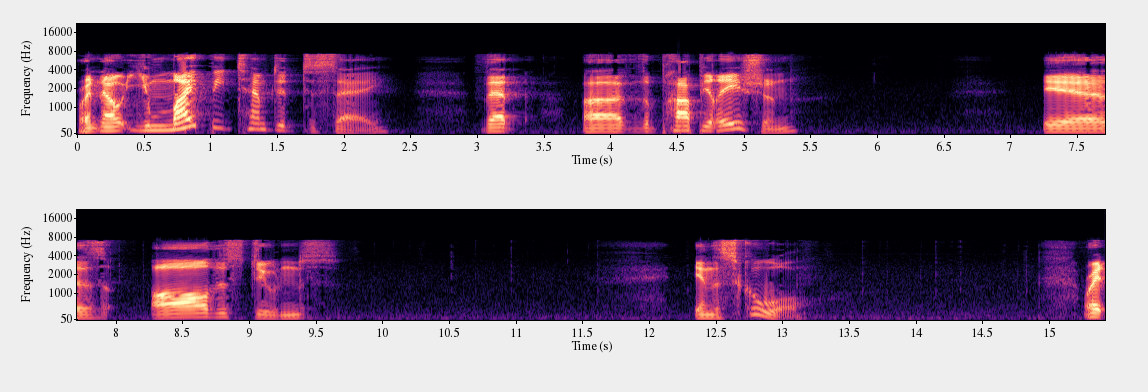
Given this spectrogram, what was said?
Right now, you might be tempted to say that uh, the population is all the students in the school. Right?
